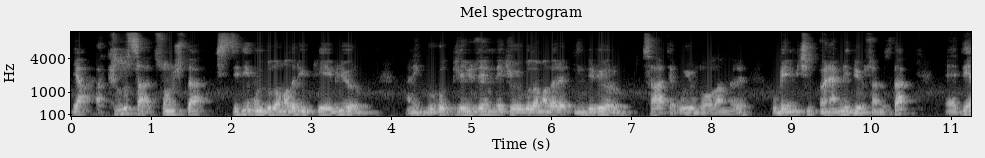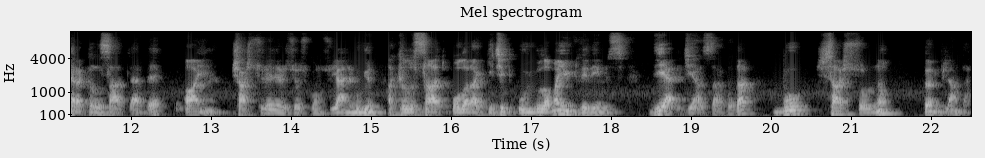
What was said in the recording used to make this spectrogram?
ya akıllı saat sonuçta istediğim uygulamaları yükleyebiliyorum. Hani Google Play üzerindeki uygulamaları indiriyorum. Saate uyumlu olanları. Bu benim için önemli diyorsanız da e, diğer akıllı saatlerde aynı şarj süreleri söz konusu. Yani bugün akıllı saat olarak geçip uygulama yüklediğimiz diğer cihazlarda da bu şarj sorunu ön planda.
